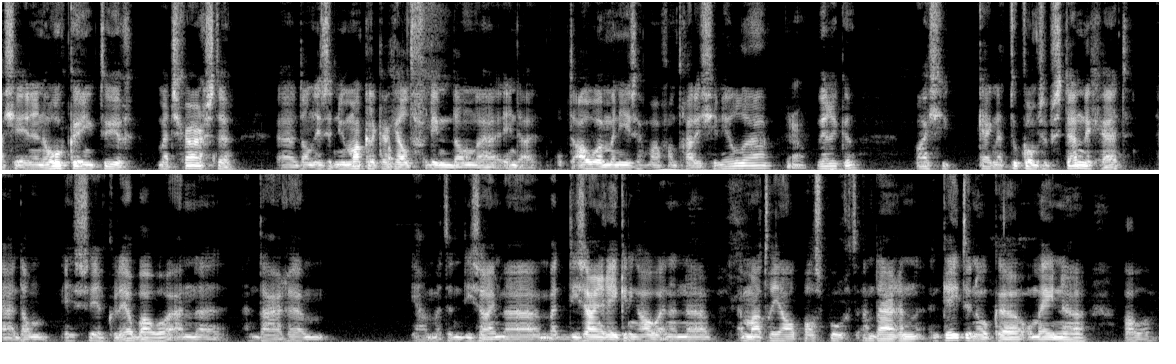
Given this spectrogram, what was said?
als je in een hoogconjunctuur met schaarste, eh, dan is het nu makkelijker geld verdienen dan eh, in de, op de oude manier zeg maar, van traditioneel eh, Ja. werken. Maar als je kijkt naar toekomstbestendigheid, ja, dan is circulair bouwen en, en daar ehm, ja, met een design, met design rekening houden en een, een materiaalpaspoort en daar een, een keten ook omheen bouwen.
